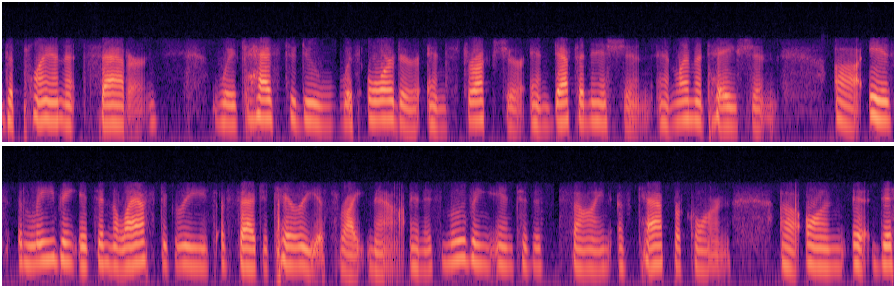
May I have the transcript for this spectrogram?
the planet Saturn which has to do with order and structure and definition and limitation, uh, is leaving. It's in the last degrees of Sagittarius right now, and it's moving into the sign of Capricorn uh, on uh, this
